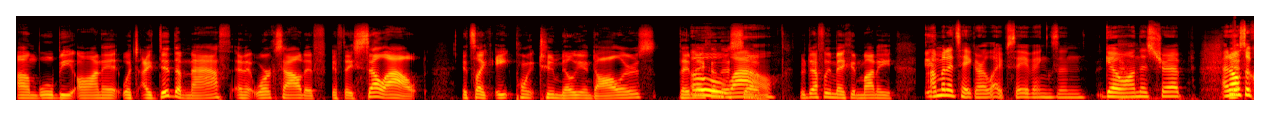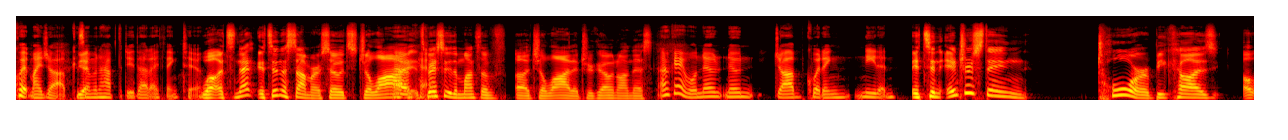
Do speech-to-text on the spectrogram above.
um, will be on it. Which I did the math, and it works out if if they sell out, it's like eight point two million dollars they make Oh, on this. wow. So they're definitely making money. I'm gonna take our life savings and go on this trip, and also quit my job because Yeah. I'm gonna have to do that. I think too. Well, it's next. It's in the summer, so it's July. It's Okay. basically the month of uh, July that you're going on this. okay, well, no, no job quitting needed. It's an interesting tour because a,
